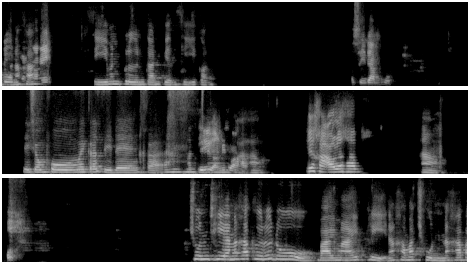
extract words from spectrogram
เดี๋ยวนะคะ สีมันกลืนกันเปลี่ยนสีก่อน สีดำคุณสีชมพูไม่ก็สีแดงค่ะสีเหลืองดีกว่าเอาพี่ขาวเลยครับอ้าวชุนเทียนนะคะ คือฤดูใบไม้ผลินะคะมาชุนนะคะ ใบ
